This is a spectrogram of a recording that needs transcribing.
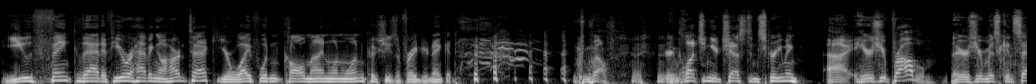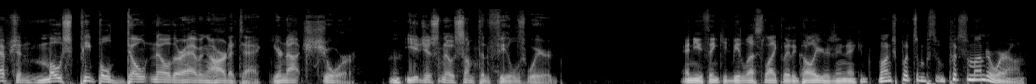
You think that if you were having a heart attack, your wife wouldn't call 911 because she's afraid you're naked? well, you're clutching your chest and screaming? Uh, here's your problem. There's your misconception. Most people don't know they're having a heart attack. You're not sure. You just know something feels weird. And you think you'd be less likely to call yours naked? Why don't you put some put some underwear on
